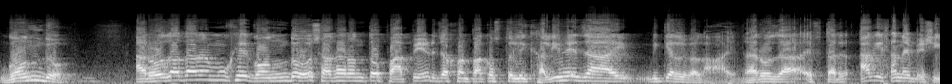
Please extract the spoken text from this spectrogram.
গন্ধ। আর রোজাদারের মুখে গন্ধ সাধারণত পাপের যখন পাকস্থলী খালি হয়ে যায় বিকেল বেলায় রোজা ইফতারের আগেখানে বেশি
